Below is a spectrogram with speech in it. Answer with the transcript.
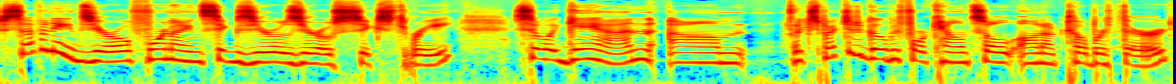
780-496-0063. So again, um, expected to go before council on October 3rd.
